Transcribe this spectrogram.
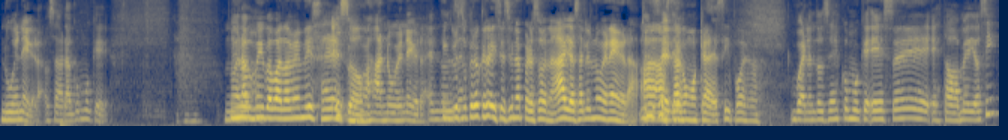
nube negra. O sea, era como que... No mi, era mi papá también dice eso, eso. ajá, nube negra. Entonces, Incluso creo que le dice así una persona, ah, ya salió nube negra. ¿En Ah, o sea, serio? como que sí, pues. Bueno, entonces como que ese estaba medio así.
